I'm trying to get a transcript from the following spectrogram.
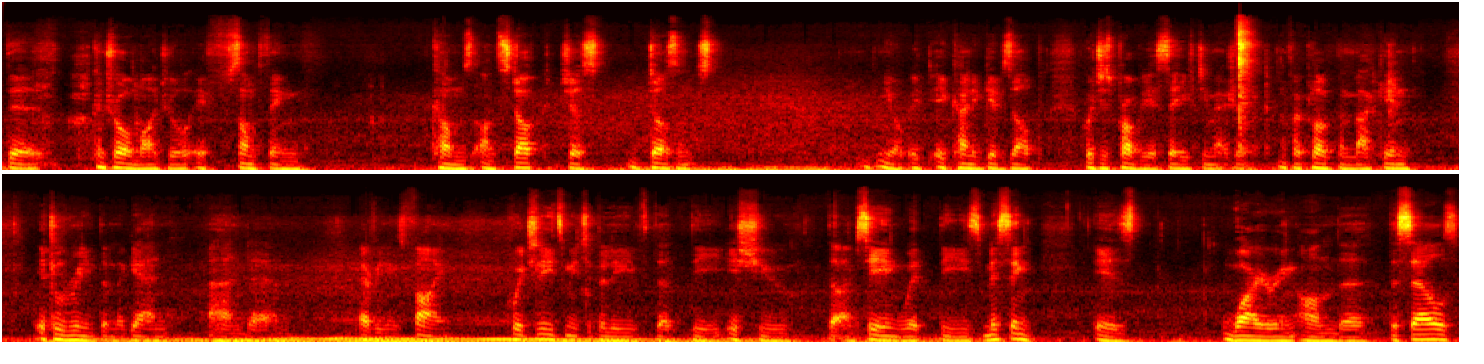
the control module, if something comes unstuck, just doesn't, you know, it, it kind of gives up, which is probably a safety measure. If I plug them back in, it'll read them again and um, everything's fine. Which leads me to believe that the issue that I'm seeing with these missing is wiring on the, the cells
